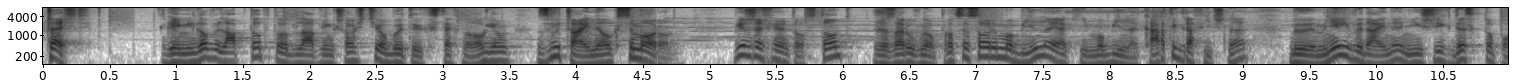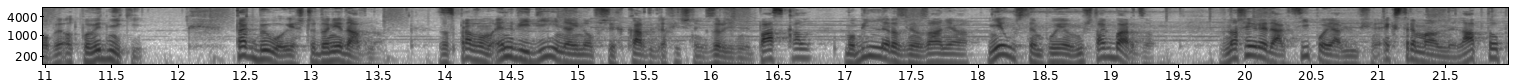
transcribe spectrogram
Cześć! Gamingowy laptop to dla większości obytych z technologią zwyczajny oksymoron. Bierze się to stąd, że zarówno procesory mobilne, jak i mobilne karty graficzne były mniej wydajne niż ich desktopowe odpowiedniki. Tak było jeszcze do niedawna. Za sprawą NVIDIA i najnowszych kart graficznych z rodziny Pascal, mobilne rozwiązania nie ustępują już tak bardzo. W naszej redakcji pojawił się ekstremalny laptop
